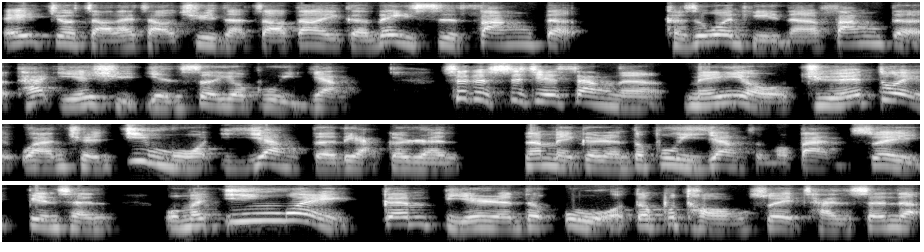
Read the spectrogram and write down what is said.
诶，就找来找去的，找到一个类似方的。可是问题呢，方的它也许颜色又不一样。这个世界上呢，没有绝对完全一模一样的两个人，那每个人都不一样怎么办？所以变成我们因为跟别人的我都不同，所以产生了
